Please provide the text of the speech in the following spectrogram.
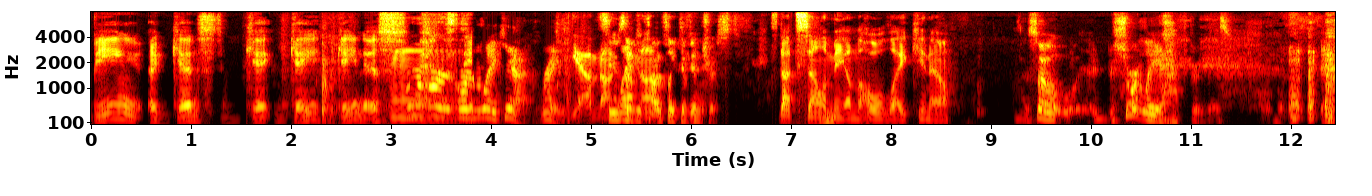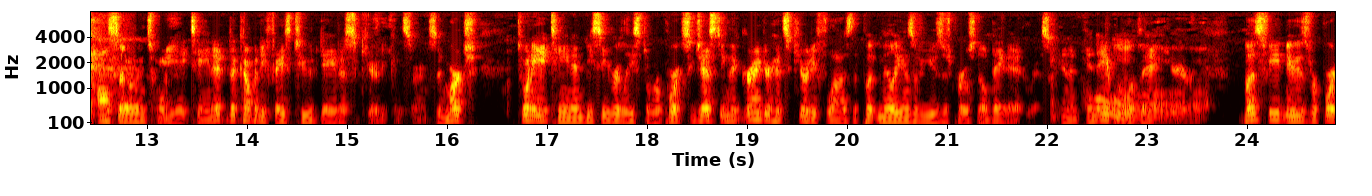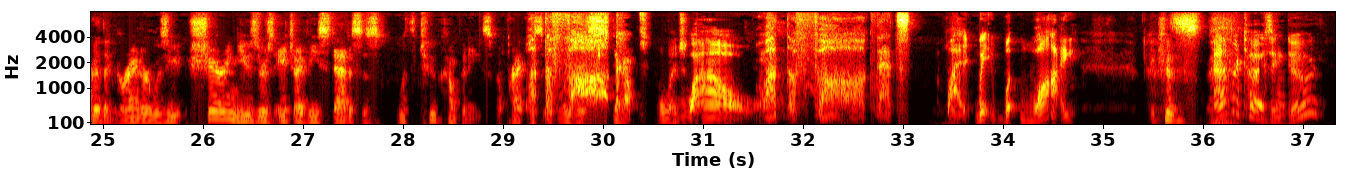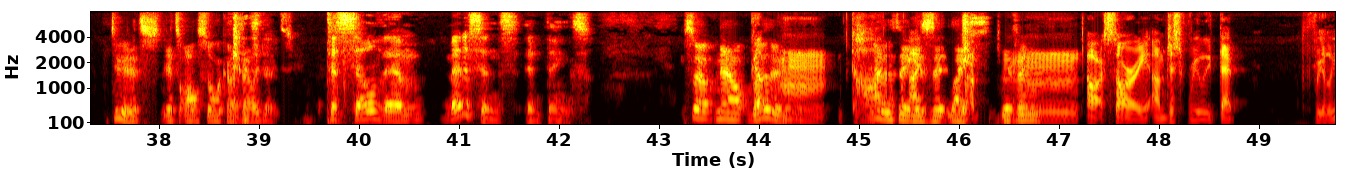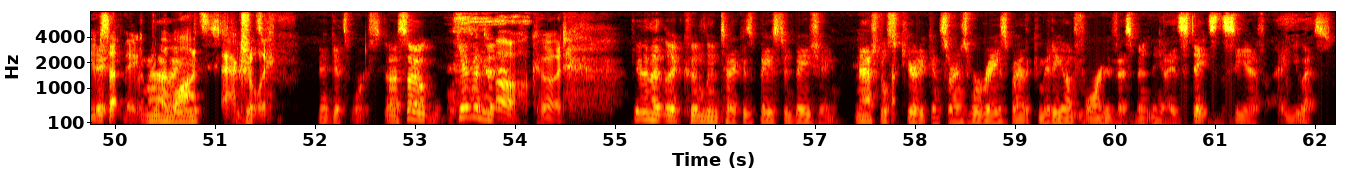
being against gay, gay gayness. Mm. or, or, or like, yeah, right. Yeah, I'm not. Seems like I'm a not- conflict of interest. it's not selling me on the whole like you know. So shortly after this, also in 2018, it, the company faced two data security concerns. In March 2018, NBC released a report suggesting that Grindr had security flaws that put millions of users' personal data at risk. And in, in April of that year, BuzzFeed News reported that Grindr was u- sharing users' HIV statuses with two companies, a practice What the it later stopped allegedly. Wow. What the fuck? That's why. Wait, what? Why? Because, Advertising, dude. dude, it's it's all Silicon Valley does. To sell them medicines and things. So now the other, the God. other thing I- is that, like, given Mm, oh, sorry. I'm just really that really It- upset me no, a lot. it's- it actually. it gets worse. Uh, so, given that oh, good. Given that the Kunlun Tech is based in Beijing, national security concerns were raised by the Committee on Foreign Investment in the United States, the CFIUS.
